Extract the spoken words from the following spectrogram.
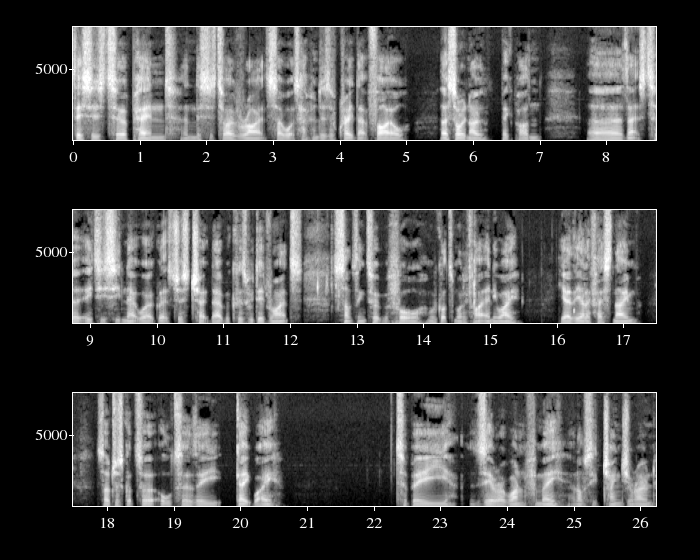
This is to append and this is to overwrite. So what's happened is I've created that file. Uh, sorry, no, beg pardon. Uh, that's to etc network. Let's just check that because we did write something to it before. And we've got to modify it anyway. Yeah, the LFS name. So I've just got to alter the gateway to be 01 for me and obviously change your own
